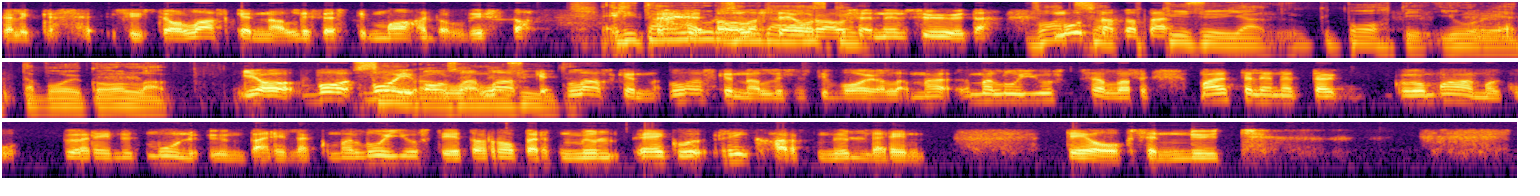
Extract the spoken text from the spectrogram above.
Eli se, siis se on laskennallisesti mahdollista Eli tämä on juuri olla seuraus äsken ennen syytä. WhatsApp tota, kysyi ja pohti juuri, että voiko olla Joo, vo, voi olla, laske, lasken, laskennallisesti voi olla. Mä, mä luin just sellaisen, mä ajattelen, että koko maailma pyörii nyt mun ympärillä, kun mä luin just tuon Robert Müll, ei kun Richard Müllerin teoksen nyt.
